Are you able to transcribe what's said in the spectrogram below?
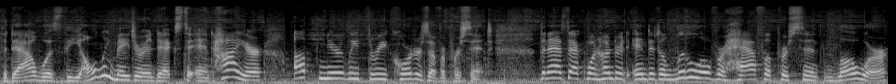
The Dow was the only major index to end higher, up nearly three quarters of a percent. The Nasdaq 100 ended a little over half a percent lower,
